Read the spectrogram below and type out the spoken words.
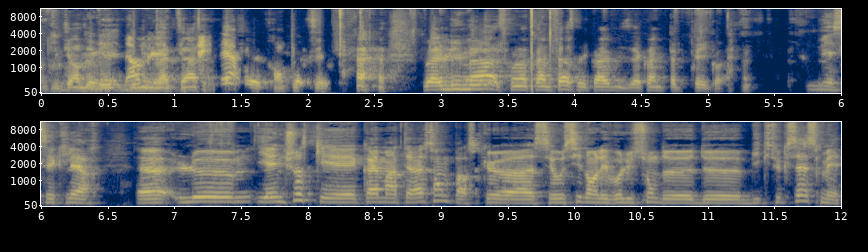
en tout cas, en 2021, ça peut être remplacé. L'humain, ce qu'on est en train de faire, c'est quand même, il a quand même pas de prix, quoi. Mais c'est clair. Euh, le, il y a une chose qui est quand même intéressante parce que euh, c'est aussi dans l'évolution de, de Big Success, mais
